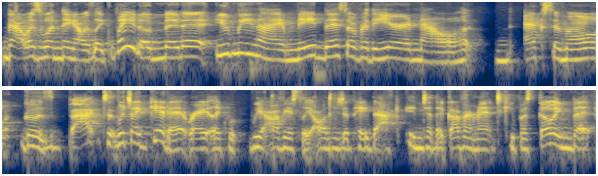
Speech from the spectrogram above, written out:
that was one thing I was like, wait a minute, you mean I made this over the year and now X amount goes back to, which I get it, right? Like we obviously all need to pay back into the government to keep us going. But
